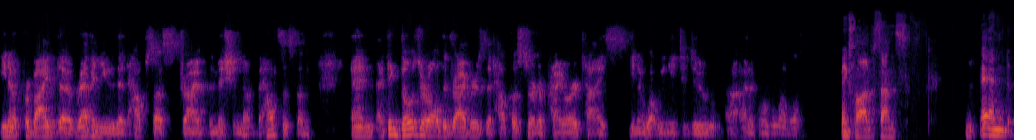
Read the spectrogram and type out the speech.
you know, provide the revenue that helps us drive the mission of the health system. And I think those are all the drivers that help us sort of prioritize, you know, what we need to do uh, at a global level. Makes a lot of sense. And,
